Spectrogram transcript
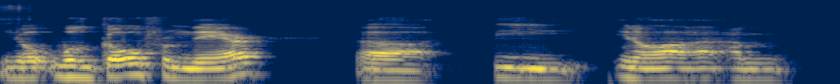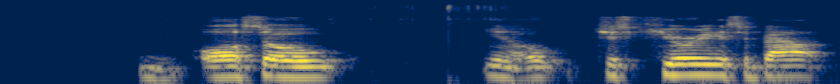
you know, we'll go from there. Uh, the you know, I, I'm also, you know, just curious about.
